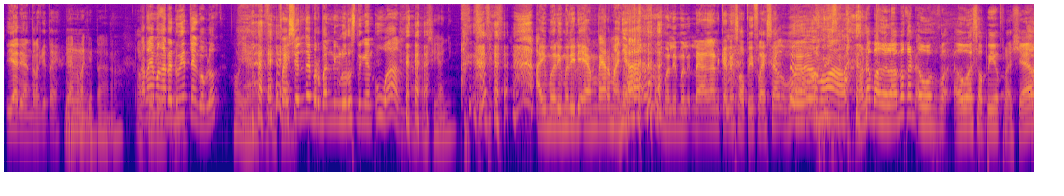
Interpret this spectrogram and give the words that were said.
Iya di antara kita ya. di antara Hmm. kita. Karena emang ada duitnya goblok. Oh iya. Fashion teh berbanding lurus dengan uang. Kasih anjing. Ayo meli-meli di emper mah nya. Meli-meli neangan kene Shopee flash sale. Moal. Mana baheula lama kan eueuh eueuh Shopee Flash Sale,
